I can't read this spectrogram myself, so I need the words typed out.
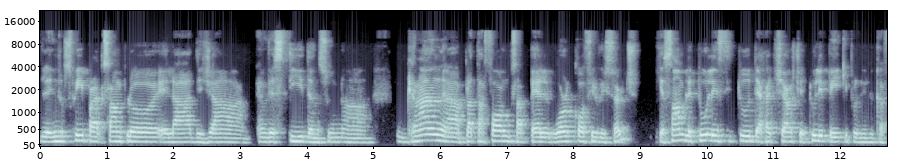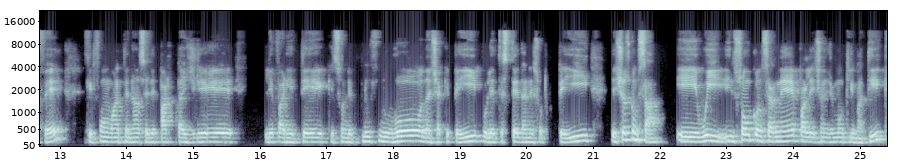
L'industrie, par exemple, elle a déjà investi dans une euh, grande euh, plateforme qui s'appelle World Coffee Research, qui rassemble tous les instituts de recherche et tous les pays qui produisent du café. Qu'ils font maintenant, c'est de partager les variétés qui sont les plus nouveaux dans chaque pays pour les tester dans les autres pays, des choses comme ça. Et oui, ils sont concernés par les changements climatiques,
